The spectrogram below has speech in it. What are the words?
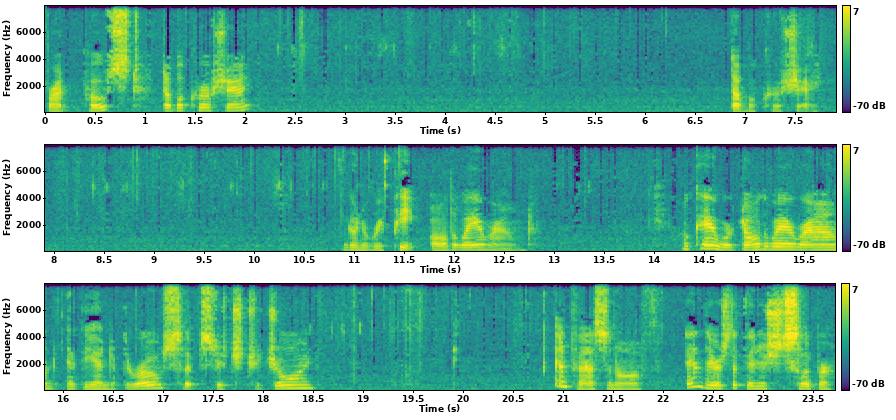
Front post double crochet. Double crochet. I'm going to repeat all the way around. Okay I worked all the way around. At the end of the row slip stitch to join. And fasten off. And there's the finished slipper.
